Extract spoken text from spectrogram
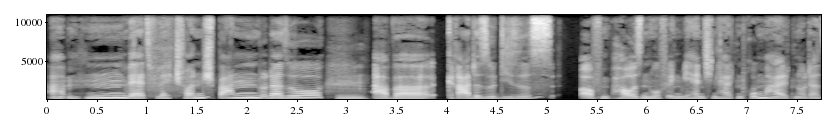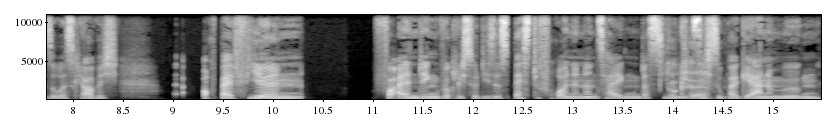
ah, wäre jetzt vielleicht schon spannend oder so. Mhm. Aber gerade so dieses auf dem Pausenhof irgendwie Händchen haltend rumhalten oder so ist, glaube ich, auch bei vielen vor allen Dingen wirklich so dieses beste Freundinnen zeigen, dass sie Okay. sich super gerne mögen.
